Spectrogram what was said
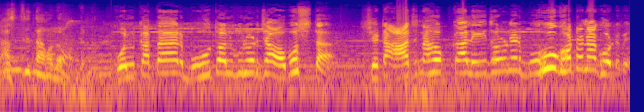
শাস্তি না হলে হবে না। কলকাতার বহুতলগুলোর যা অবস্থা, সেটা আজ না হোক কাল এই ধরনের বহু ঘটনা ঘটবে।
